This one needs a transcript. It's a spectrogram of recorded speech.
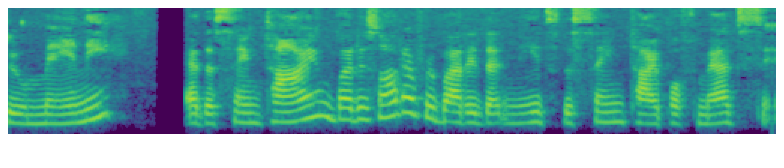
to many at the same time, but it's not everybody that needs the same type of medicine.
